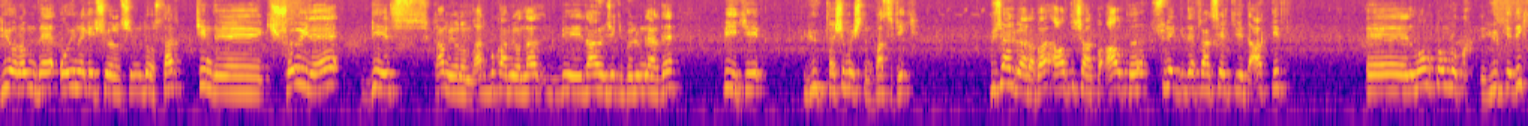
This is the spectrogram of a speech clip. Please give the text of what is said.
diyorum ve oyuna geçiyoruz şimdi dostlar. Şimdi şöyle bir kamyonum var. Bu kamyonlar bir daha önceki bölümlerde bir iki yük taşımıştım Pasifik. Güzel bir araba. 6x6. Sürekli diferansiyel kilidi aktif. Ee, long tomruk yükledik.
